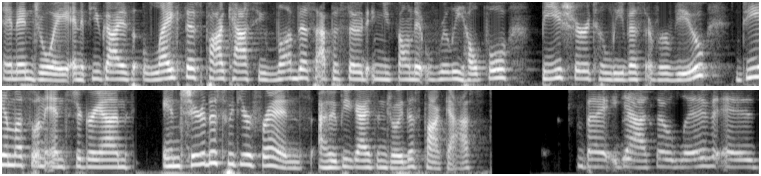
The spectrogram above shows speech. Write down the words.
and enjoy. And if you guys like this podcast, you love this episode, and you found it really helpful, be sure to leave us a review, DM us on Instagram, and share this with your friends. I hope you guys enjoyed this podcast. But yeah, so Liv is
